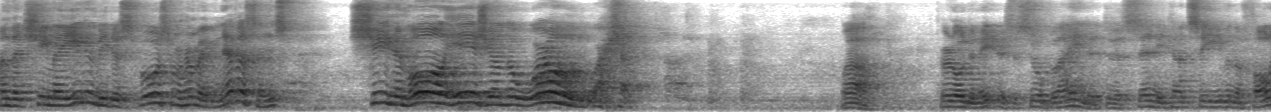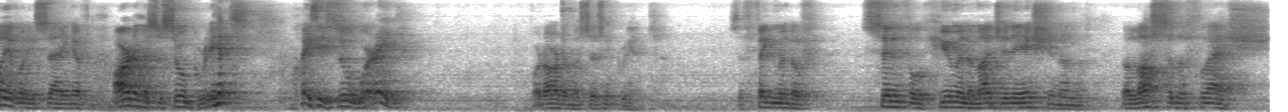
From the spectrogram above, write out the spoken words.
and that she may even be disposed from her magnificence, she whom all Asia and the world worship. Well, poor old Demetrius is so blinded to his sin he can't see even the folly of what he's saying. If Artemis is so great, why is he so worried? But Artemis isn't great. It's a figment of sinful human imagination and the lusts of the flesh.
